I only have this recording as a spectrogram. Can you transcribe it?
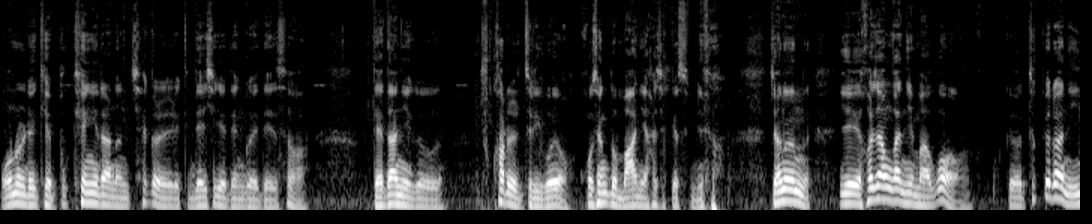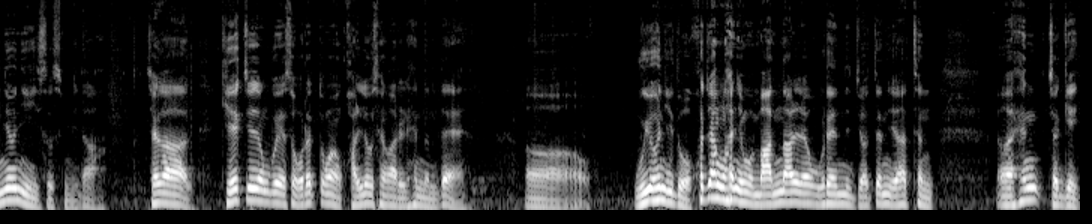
오늘 이렇게 북행이라는 책을 이렇게 내시게 된 거에 대해서 대단히 그 축하를 드리고요 고생도 많이 하셨겠습니다. 저는 이허 장관님하고 그 특별한 인연이 있었습니다. 제가 기획재정부에서 오랫동안 관료 생활을 했는데 어, 우연히도 허 장관님을 만나려고 그랬는지 어땠는지 하여튼 어, 행, 저기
